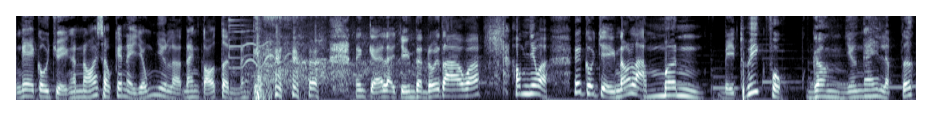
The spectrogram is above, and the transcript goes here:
nghe câu chuyện anh nói sau cái này giống như là đang tỏ tình đang kể, đang kể lại chuyện tình đôi ta quá. Không nhưng mà cái câu chuyện đó là mình bị thuyết phục gần như ngay lập tức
